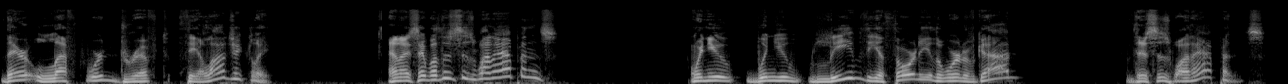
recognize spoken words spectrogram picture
their leftward drift theologically. And I say, well, this is what happens when you when you leave the authority of the Word of God. This is what happens.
